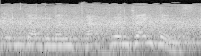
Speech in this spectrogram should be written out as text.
Ladies and gentlemen, Catherine Jenkins.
